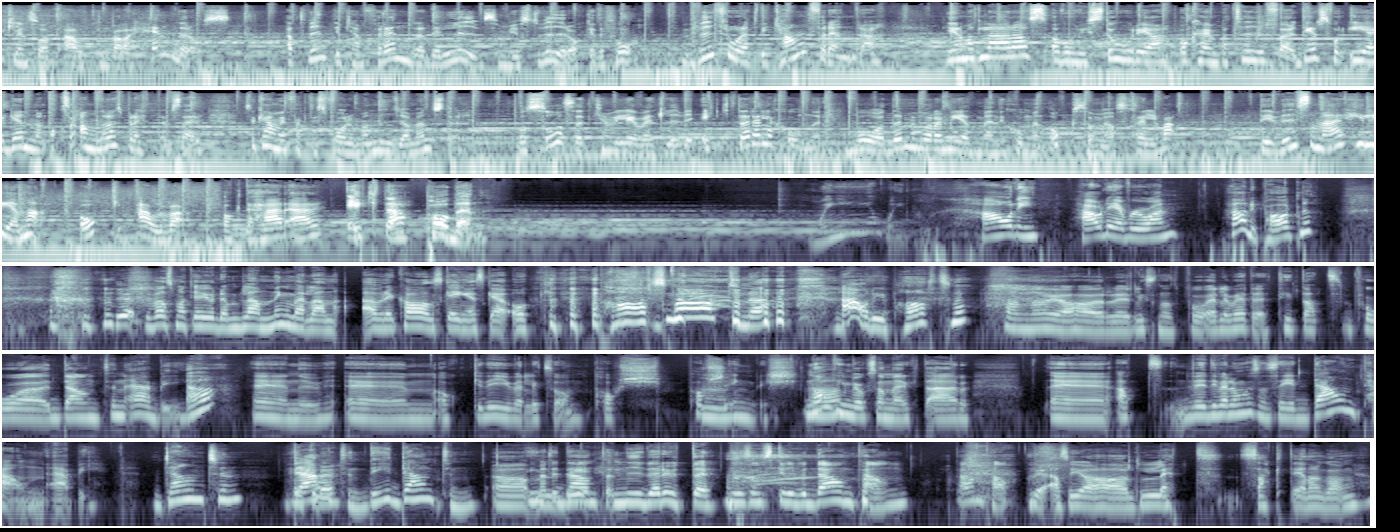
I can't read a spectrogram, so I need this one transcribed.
verkligen så att allting bara händer oss? Att vi inte kan förändra det liv som just vi råkade få? Vi tror att vi kan förändra. Genom att lära oss av vår historia och ha empati för dels vår egen men också andras berättelser så kan vi faktiskt forma nya mönster. På så sätt kan vi leva ett liv i äkta relationer, både med våra medmänniskor men också med oss själva. Det är vi som är Helena Och Alva. och det här är Äkta podden. Howdy. Howdy everyone. Howdy partner. Det var som att jag gjorde en blandning mellan amerikansk engelska och partner. Howdy partner. Hanna och jag har eh, lyssnat på, eller vad heter det, tittat på Downton Abbey Ja, eh, nu. Ehm, och det är ju väldigt så posh, posh Mm. English. Ja. Någonting vi också har märkt är eh, att det är väldigt många som säger Downtown Abbey. Downton. heter det. Downton, det är Downton. Ja, inte men det, downtown. Ni där ute, ni som skriver Downtown. Downtown. det, alltså jag har lätt sagt det någon gång.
